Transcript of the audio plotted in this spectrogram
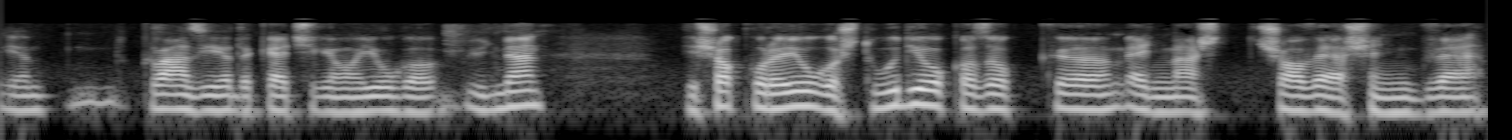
ilyen kvázi érdekeltségem a joga ügyben, és akkor a joga stúdiók azok egymással versenyve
